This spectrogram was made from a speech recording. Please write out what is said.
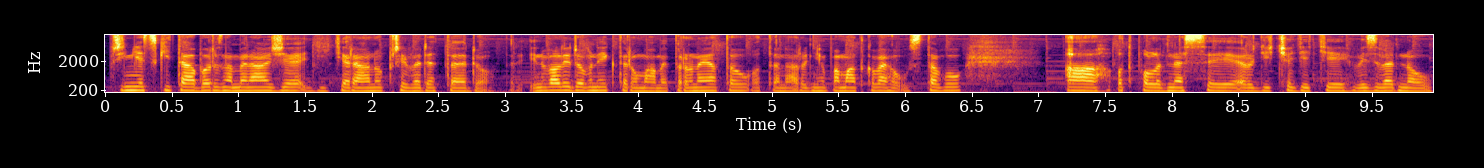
Příměstský tábor znamená, že dítě ráno přivedete do tedy invalidovny, kterou máme pronajatou od Národního památkového ústavu a odpoledne si rodiče děti vyzvednou.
